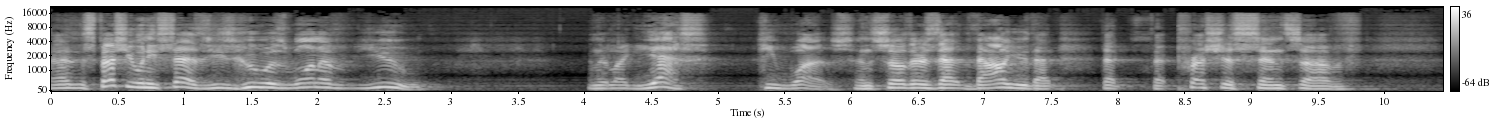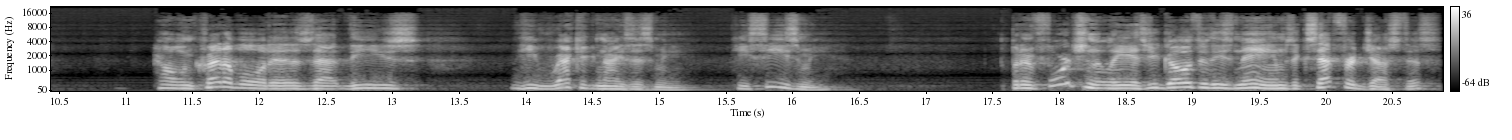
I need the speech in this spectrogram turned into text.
And especially when he says, He's who was one of you. And they're like, Yes, he was. And so there's that value, that, that, that precious sense of how incredible it is that these, he recognizes me, he sees me. But unfortunately, as you go through these names, except for justice,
